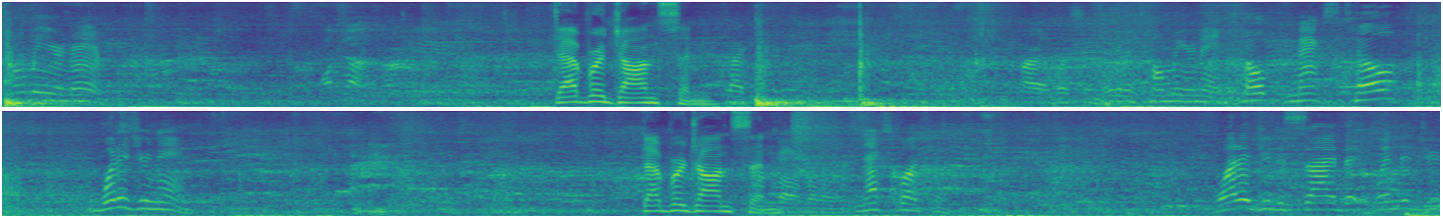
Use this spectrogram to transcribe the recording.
Tell me your name. Deborah Johnson. God damn. Alright, listen, you're gonna tell me your name. Tell Max, tell what is your name? Deborah Johnson. Okay, whatever. Next question. Why did you decide that when did you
